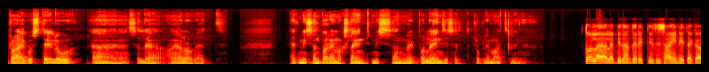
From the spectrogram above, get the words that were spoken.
praegust elu äh, selle ajalooga, et, et mis on paremaks läinud, mis on võib-olla endiselt problemaatiline? tol ajal ei pidanud eriti disainidega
